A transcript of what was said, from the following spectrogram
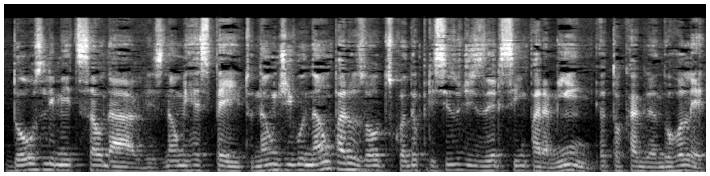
dou os limites saudáveis, não me respeito, não digo não para os outros quando eu preciso dizer sim para mim, eu tô cagando o rolê.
